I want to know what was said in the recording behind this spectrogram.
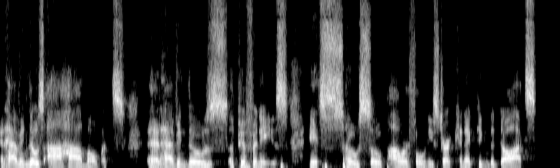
and having those aha moments and having those epiphanies. It's so so powerful when you start connecting the dots.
